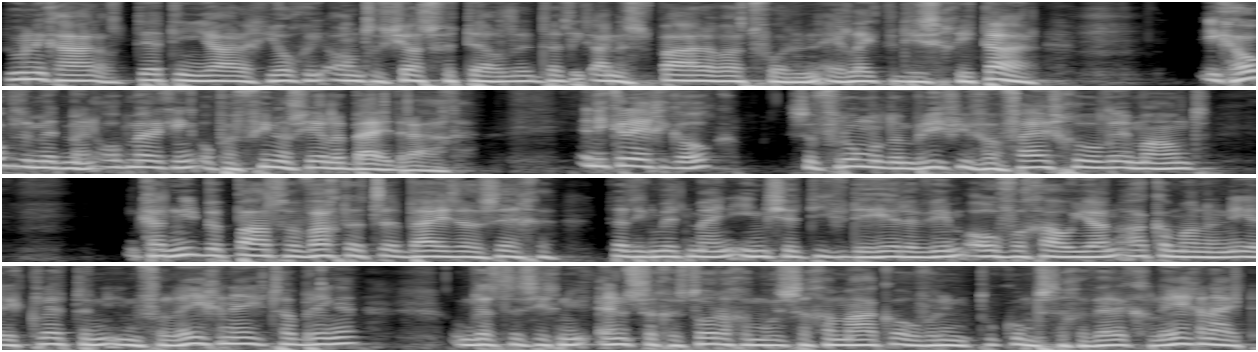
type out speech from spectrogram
toen ik haar als 13-jarig jochie enthousiast vertelde dat ik aan het sparen was voor een elektrische gitaar. Ik hoopte met mijn opmerking op een financiële bijdrage. En die kreeg ik ook. Ze frommelde een briefje van vijf gulden in mijn hand. Ik had niet bepaald verwacht dat ze erbij zou zeggen dat ik met mijn initiatief de heren Wim Overgouw, Jan Akkerman en Erik Klepten in verlegenheid zou brengen, omdat ze zich nu ernstige zorgen moesten gaan maken over hun toekomstige werkgelegenheid.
